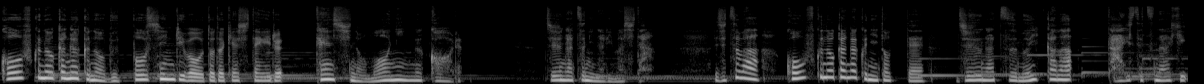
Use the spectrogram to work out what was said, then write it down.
幸福の科学の仏法真理をお届けしている天使のモーニングコール。10月になりました。実は幸福の科学にとって10月6日は大切な日。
